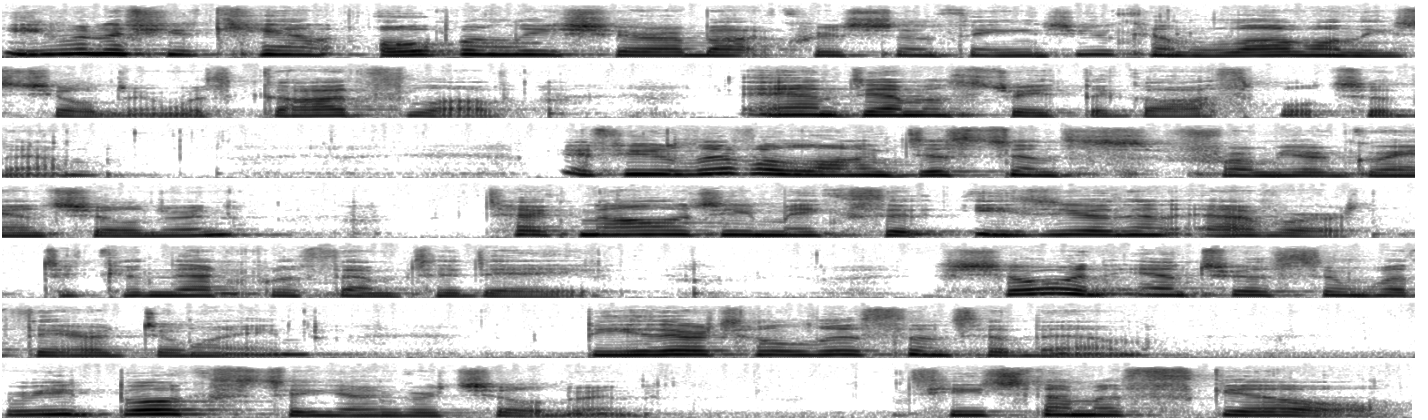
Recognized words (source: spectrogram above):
Even if you can't openly share about Christian things, you can love on these children with God's love and demonstrate the gospel to them. If you live a long distance from your grandchildren, technology makes it easier than ever to connect with them today. Show an interest in what they are doing. Be there to listen to them. Read books to younger children. Teach them a skill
